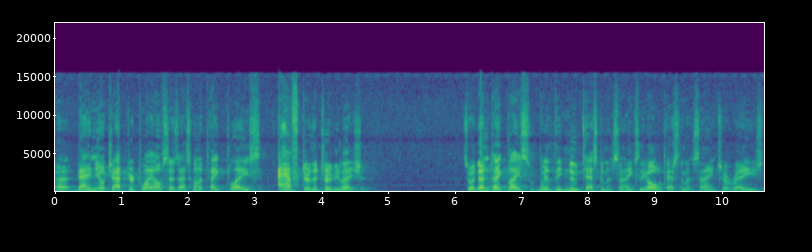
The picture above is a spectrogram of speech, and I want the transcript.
uh, Daniel chapter 12 says that's going to take place after the tribulation. So it doesn't take place with the New Testament saints. The Old Testament saints are raised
